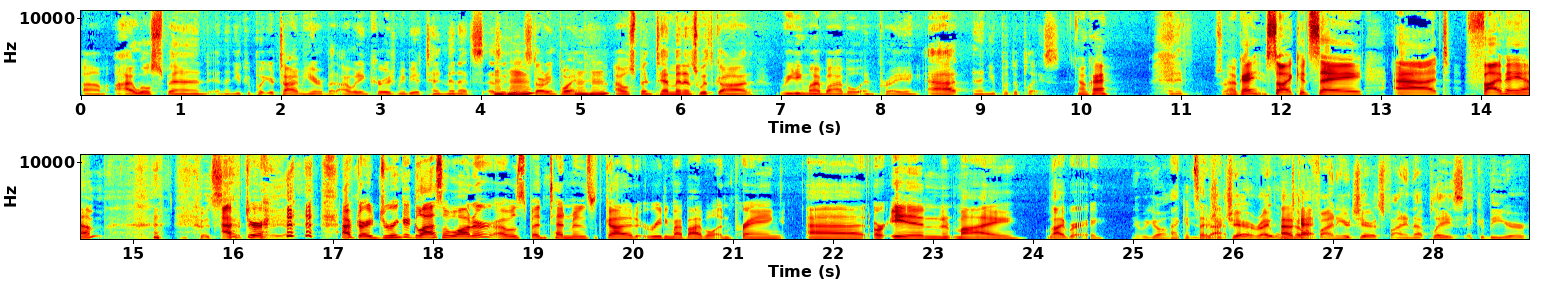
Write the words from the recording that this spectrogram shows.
um, I will spend, and then you can put your time here, but I would encourage maybe a 10 minutes as a good starting point. I will spend 10 minutes with God, reading my Bible and praying at, and then you put the place. Okay. And if, sorry, Okay. So I could say at 5 a.m. you could say after after I drink a glass of water, I will spend 10 minutes with God reading my Bible and praying at or in my library. There we go. I could say that. your chair, right? When we talk Okay. about finding your chair, it's finding that place. It could be your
